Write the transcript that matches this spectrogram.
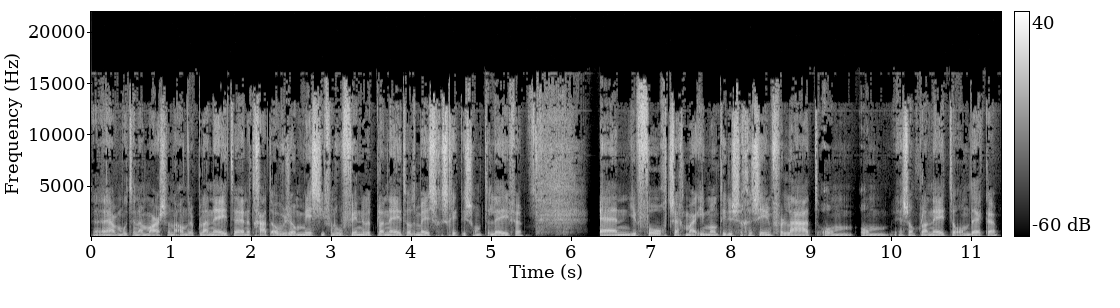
ja, we moeten naar Mars of naar andere planeten. En het gaat over zo'n missie van hoe vinden we het planeet wat het meest geschikt is om te leven. En je volgt zeg maar iemand die dus zijn gezin verlaat om, om zo'n planeet te ontdekken.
